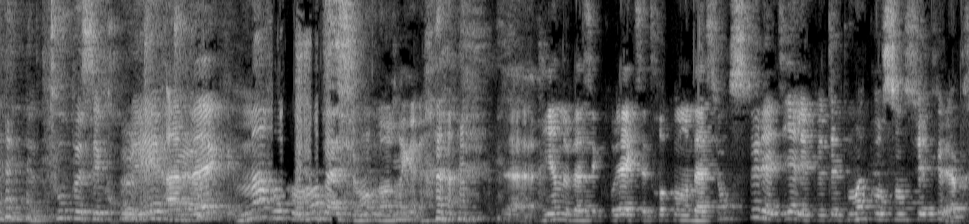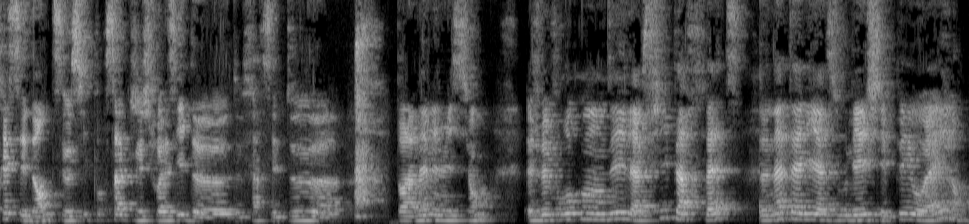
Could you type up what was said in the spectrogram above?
tout peut s'écrouler avec ma recommandation. Non, je rigole. Euh, rien ne va s'écrouler avec cette recommandation. Cela dit, elle est peut-être moins consensuelle que la précédente. C'est aussi pour ça que j'ai choisi de, de, faire ces deux euh, dans la même émission. Je vais vous recommander La fille parfaite de Nathalie Azoulay chez POL.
